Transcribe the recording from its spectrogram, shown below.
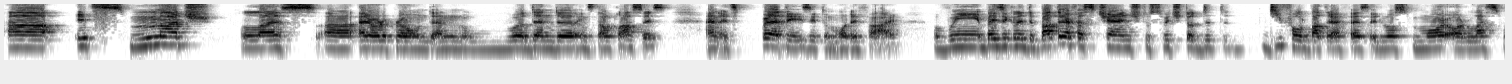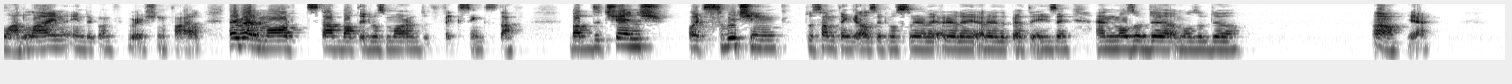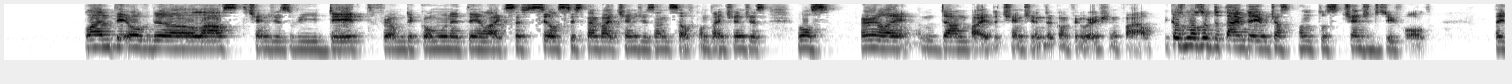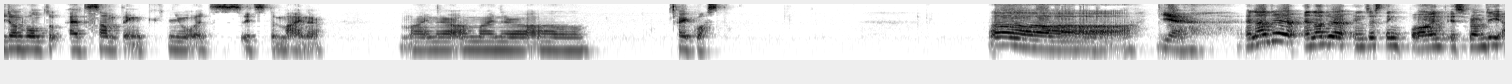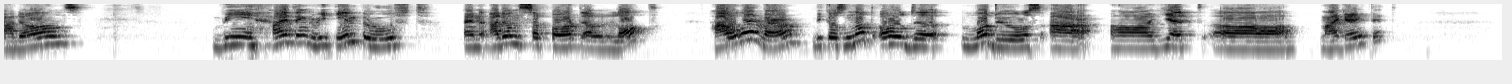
Uh, it's much less uh, error prone than than the install classes, and it's pretty easy to modify we basically the Btrfs changed to switch to the default Btrfs. It was more or less one line in the configuration file. There were more stuff, but it was more the fixing stuff. But the change, like switching to something else, it was really, really, really pretty easy. And most of the, most of the, oh yeah, plenty of the last changes we did from the community, like system-wide changes and self-contained changes, was really done by the change in the configuration file. Because most of the time they just want to change the default. They don't want to add something new. It's it's the minor, minor, minor uh, request. Uh, yeah. Another another interesting point is from the add-ons. We I think we improved and add-on support a lot However, because not all the modules are uh, yet uh, migrated,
